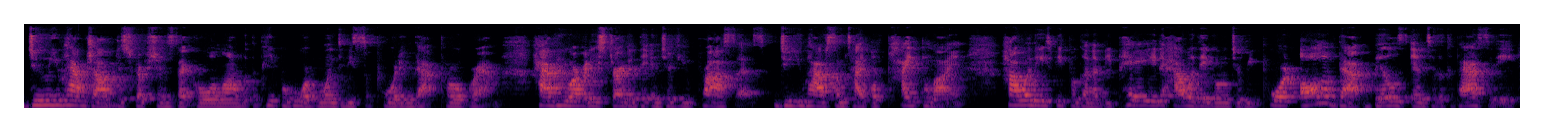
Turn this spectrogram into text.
do you have job descriptions that go along with the people who are going to be supporting that program? Have you already started the interview process? Do you have some type of pipeline? How are these people going to be paid? How are they going to report? All of that builds into the capacity.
